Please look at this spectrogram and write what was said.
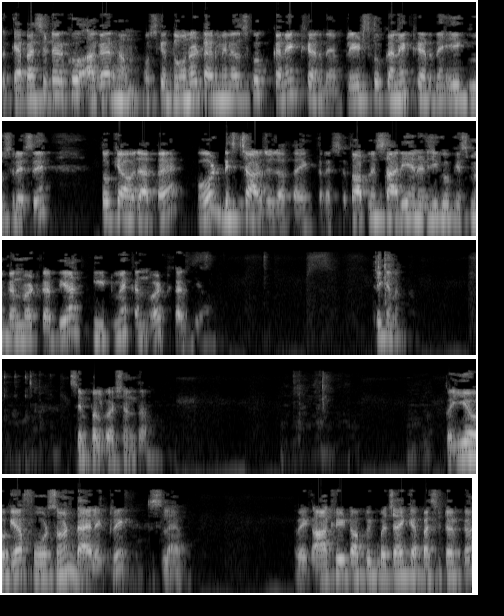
तो कैपेसिटर को अगर हम उसके दोनों टर्मिनल्स को कनेक्ट कर दें प्लेट्स को कनेक्ट कर दें एक दूसरे से तो क्या हो जाता है? वो डिस्चार्ज हो जाता है एक तरह से। तो आपने सारी एनर्जी को किसमें कन्वर्ट कर दिया? हीट में कन्वर्ट कर दिया। ठीक है ना? सिंपल क्वेश्चन था। तो ये हो गया फोर्स ऑन डायलैक्ट्रिक स्लैब। एक आखिरी टॉपिक बचा है कैपेसिटर का,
